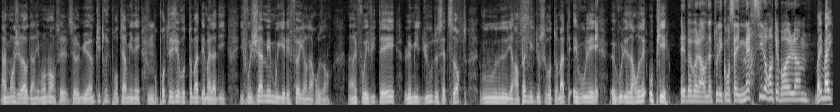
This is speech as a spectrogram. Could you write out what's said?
À manger là au dernier moment, c'est, le mieux. Un petit truc pour terminer, Mm. pour protéger vos tomates des maladies. Il faut jamais mouiller les feuilles en arrosant. Hein, il faut éviter le mildiou de cette sorte. Vous, il n'y aura pas de mildiou sur vos tomates et vous les, Et- euh, vous les arrosez au pied. Et ben voilà, on a tous les conseils. Merci Laurent Cabrol. Bye bye.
